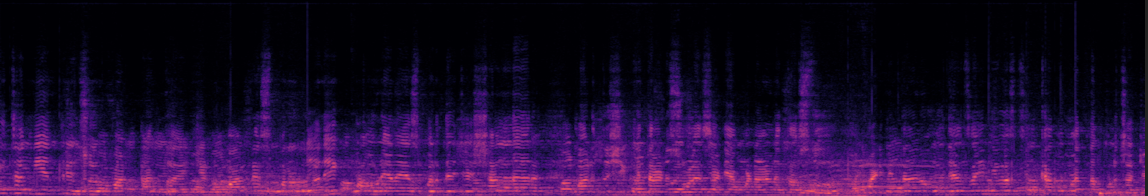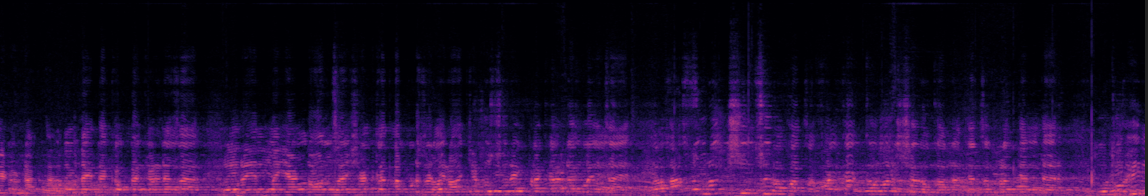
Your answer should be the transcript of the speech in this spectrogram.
इथं नियंत्रित स्वरूपात टाकतोय. म्हणजे चेंडू मागण्यास परत अनेक पाहुण्यांना या स्पर्धेचे शानदार पारितोषिक वितरण सोहळ्यासाठी आपण आणत असतो. आणि मित्रांनो उद्याचाही दिवस तितकाच महत्त्वाचा पुढचा चेंडू टाकतात. पुन्हा एकदा कप्पा करण्याचा प्रयत्न या डॉनचा षटकातला पुढचा चेंडू. हा चेंडू सुरेख प्रकार टाकलायचा आहे. हा सुरक्षित स्वरूपाचा फटका कव्हर लोकांना. त्याचं प्रत्यंतर दुहेरी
